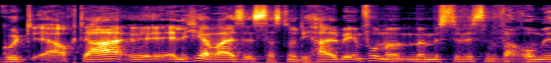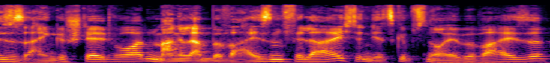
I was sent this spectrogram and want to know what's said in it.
Gut, auch da, äh, ehrlicherweise ist das nur die halbe Info. Man, man müsste wissen, warum ist es eingestellt worden? Mangel an Beweisen vielleicht und jetzt gibt es neue Beweise.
